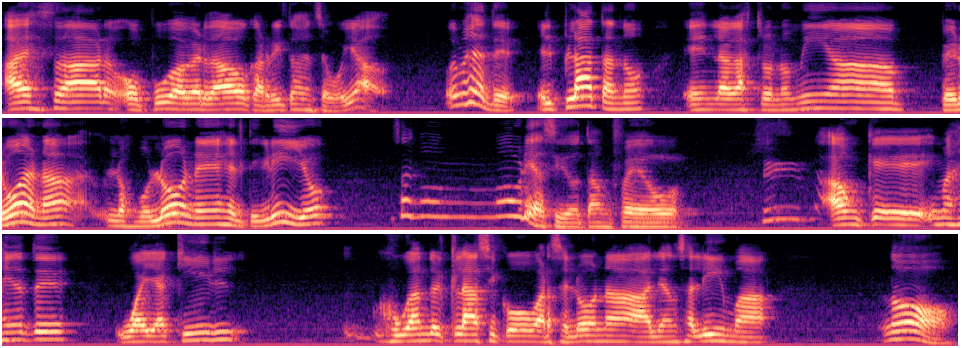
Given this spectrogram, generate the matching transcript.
ha de estar o pudo haber dado carritos encebollados. O imagínate, el plátano en la gastronomía peruana, los bolones, el tigrillo, o sea, no, no habría sido tan feo. Sí, Aunque imagínate Guayaquil jugando el clásico Barcelona, Alianza Lima. No,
